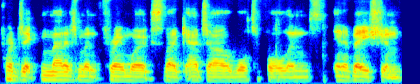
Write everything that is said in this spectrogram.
project management frameworks like agile waterfall and innovation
